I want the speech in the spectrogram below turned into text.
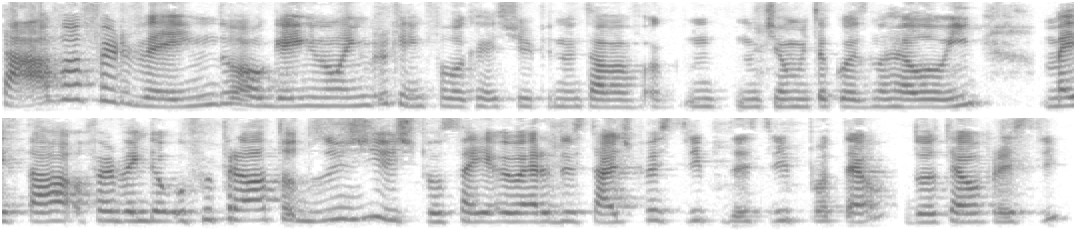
tava fervendo. Alguém, não lembro quem falou que a strip não tava. Não tinha muita coisa no Halloween, mas tava fervendo. Eu fui pra lá todos os dias. Tipo, eu saía, eu era do estádio pra strip, da strip pro hotel do hotel pra strip.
